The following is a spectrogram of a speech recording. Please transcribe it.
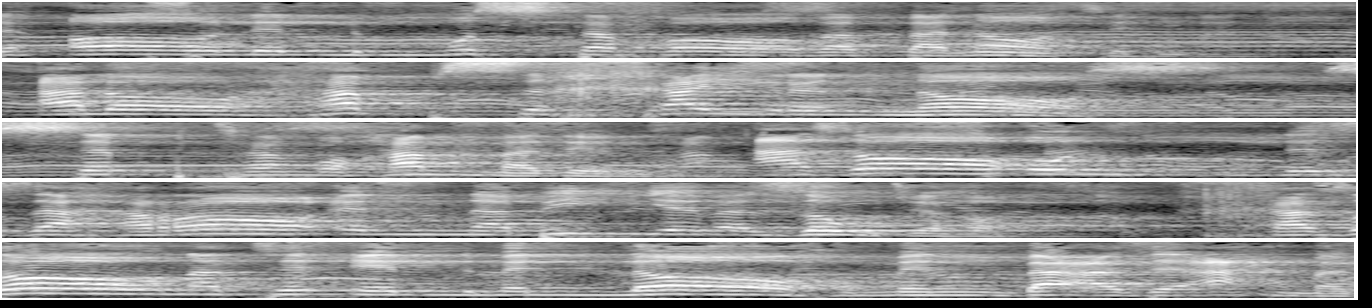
لآل المصطفى و بناته. علا حبس خیر الناس. سبت محمد عزاء لزهراء النبی و زوجها. خزانت علم الله من بعد احمد.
